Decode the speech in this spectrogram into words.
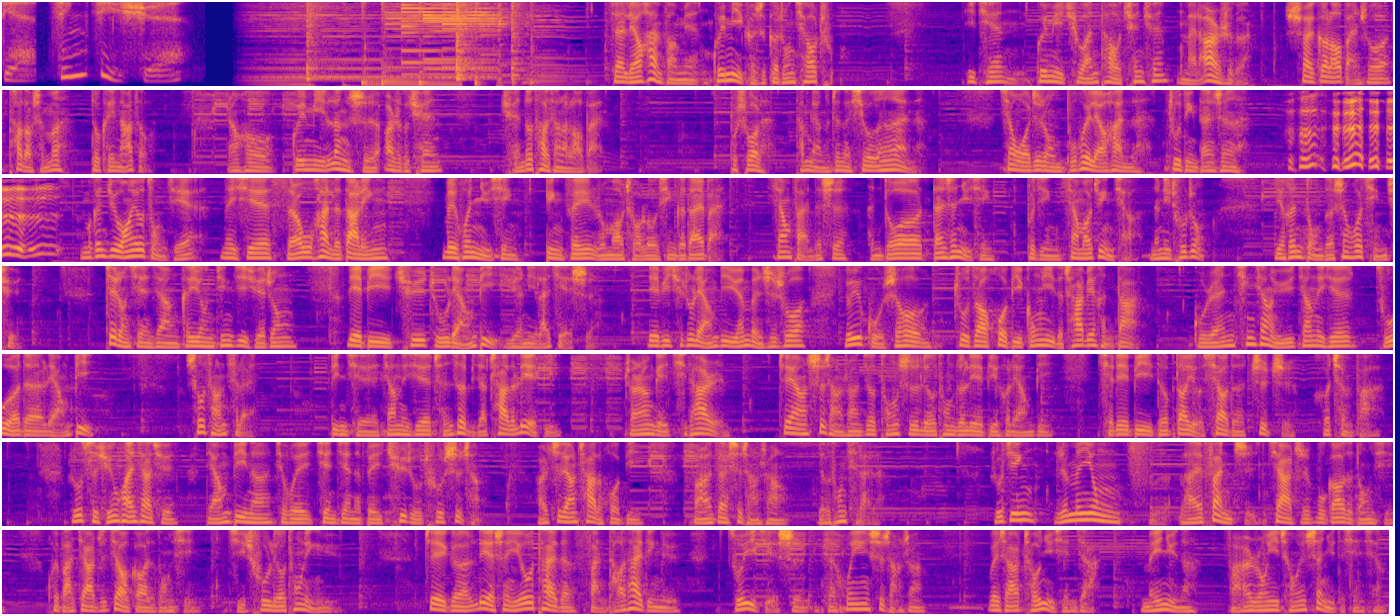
点经济学。在撩汉方面，闺蜜可是各中翘楚。一天，闺蜜去玩套圈圈，买了二十个。帅哥老板说套到什么都可以拿走。然后闺蜜愣是二十个圈，全都套向了老板。不说了，他们两个正在秀恩爱呢。像我这种不会撩汉的，注定单身啊。那么根据网友总结，那些死而无憾的大龄未婚女性，并非容貌丑陋、性格呆板，相反的是，很多单身女性不仅相貌俊俏、能力出众，也很懂得生活情趣。这种现象可以用经济学中劣币驱逐良币原理来解释。劣币驱逐良币原本是说，由于古时候铸造货币工艺的差别很大，古人倾向于将那些足额的良币收藏起来，并且将那些成色比较差的劣币转让给其他人，这样市场上就同时流通着劣币和良币，且劣币得不到有效的制止和惩罚。如此循环下去。良币呢，就会渐渐地被驱逐出市场，而质量差的货币反而在市场上流通起来了。如今，人们用此来泛指价值不高的东西，会把价值较高的东西挤出流通领域。这个劣胜优汰的反淘汰定律，足以解释在婚姻市场上，为啥丑女先嫁，美女呢反而容易成为剩女的现象。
